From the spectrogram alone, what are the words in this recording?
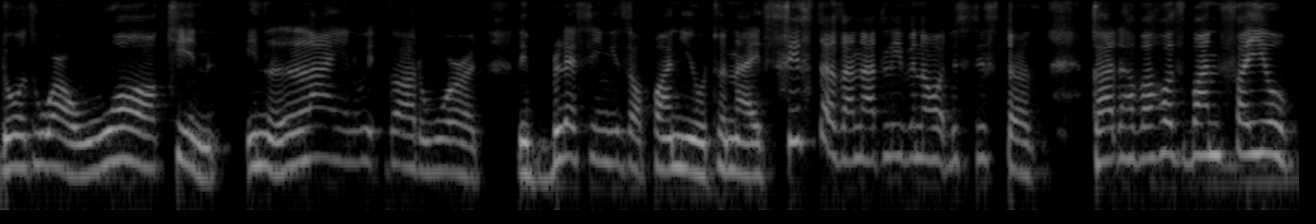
those who are walking in line with God's word. The blessing is upon you tonight. Sisters are not leaving out the sisters. God have a husband for you.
